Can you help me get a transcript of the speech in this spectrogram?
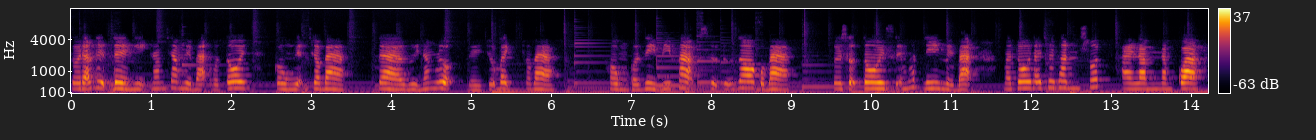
Tôi đã nguyện đề nghị 500 người bạn của tôi cầu nguyện cho bà và gửi năng lượng để chữa bệnh cho bà. Không có gì vi phạm sự tự do của bà. Tôi sợ tôi sẽ mất đi người bạn mà tôi đã chơi thân suốt 25 năm qua.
